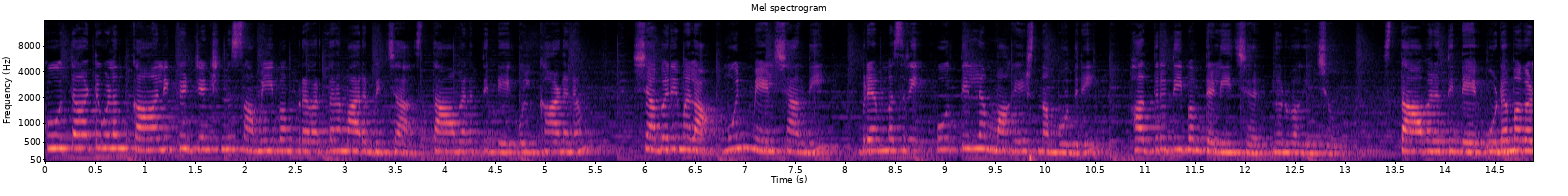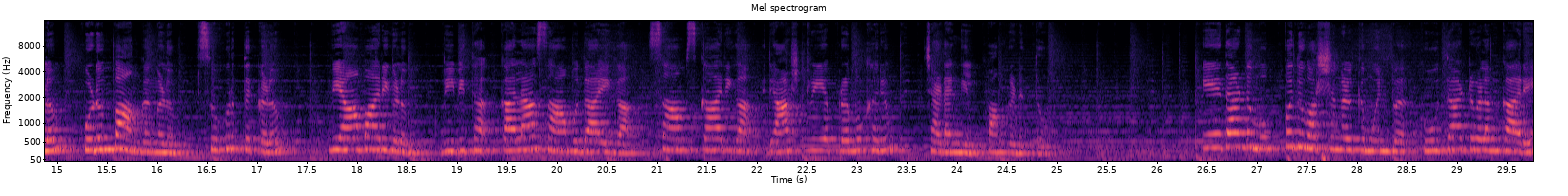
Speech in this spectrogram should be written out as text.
കൂത്താട്ടുകുളം കാലിക്കറ്റ് ജംഗ്ഷന് സമീപം പ്രവർത്തനം ആരംഭിച്ച സ്ഥാപനത്തിന്റെ ഉദ്ഘാടനം ശബരിമല മുൻ മേൽശാന്തി ബ്രഹ്മശ്രീ പൂത്തില്ലം മഹേഷ് നമ്പൂതിരി ഭദ്രദീപം തെളിയിച്ച് നിർവഹിച്ചു. സ്ഥാപനത്തിന്റെ ഉടമകളും കുടുംബാംഗങ്ങളും സുഹൃത്തുക്കളും വ്യാപാരികളും വിവിധ കലാ സാമുദായിക സാംസ്കാരിക രാഷ്ട്രീയ പ്രമുഖരും ചടങ്ങിൽ പങ്കെടുത്തു. ഏതാണ്ട് മുപ്പത് വർഷങ്ങൾക്ക് മുൻപ് കൂത്താട്ടുവളംകാരെ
